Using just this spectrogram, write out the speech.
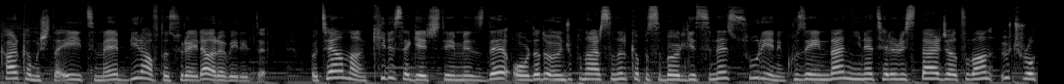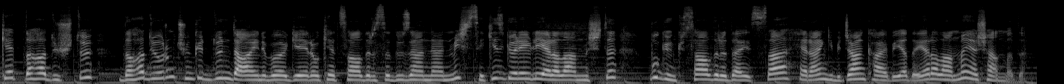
Karkamış'ta eğitime bir hafta süreyle ara verildi. Öte yandan Kilis'e geçtiğimizde orada da Öncü Pınar sınır kapısı bölgesine Suriye'nin kuzeyinden yine teröristlerce atılan 3 roket daha düştü. Daha diyorum çünkü dün de aynı bölgeye roket saldırısı düzenlenmiş, 8 görevli yaralanmıştı. Bugünkü saldırıda ise herhangi bir can kaybı ya da yaralanma yaşanmadı.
